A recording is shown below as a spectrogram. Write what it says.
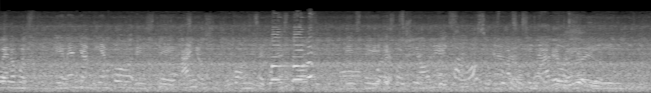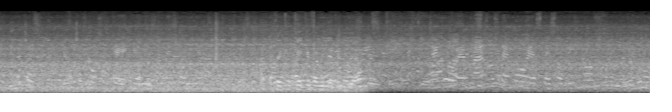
bueno, pues tienen ya tiempo, este, años con secuestros, este, extorsiones, asesinatos y muchas, muchas cosas que, que les han hecho ¿Qué, qué, qué familia tiene ya? Tengo hermanos, tengo este, sobrinos, tengo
